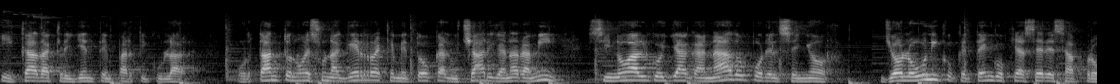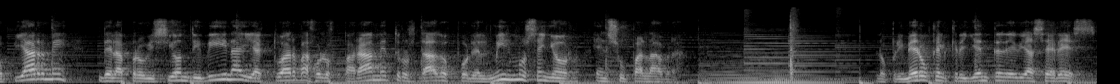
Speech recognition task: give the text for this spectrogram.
y cada creyente en particular. Por tanto, no es una guerra que me toca luchar y ganar a mí, sino algo ya ganado por el Señor. Yo lo único que tengo que hacer es apropiarme de la provisión divina y actuar bajo los parámetros dados por el mismo Señor en su palabra. Lo primero que el creyente debe hacer es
